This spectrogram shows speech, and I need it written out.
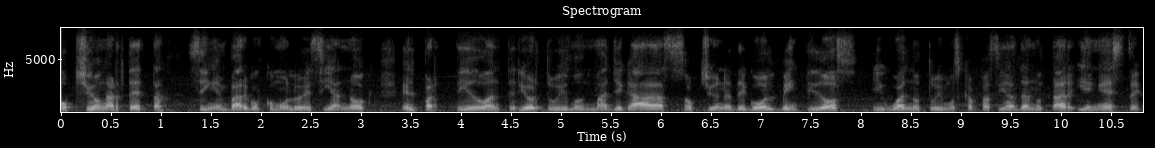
opción Arteta. Sin embargo, como lo decía Nock, el partido anterior tuvimos más llegadas, opciones de gol, 22. Igual no tuvimos capacidad de anotar. Y en este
